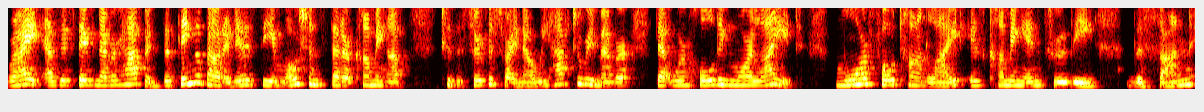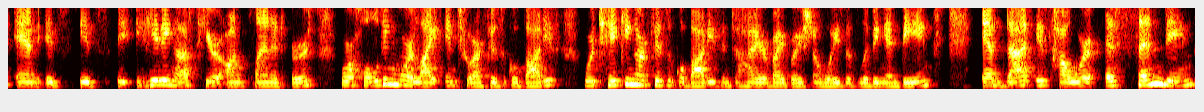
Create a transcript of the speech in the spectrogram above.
Right, as if they've never happened. The thing about it is the emotions that are coming up to the surface right now, we have to remember that we're holding more light. More photon light is coming in through the the sun and it's it's hitting us here on planet Earth. We're holding more light into our physical bodies. We're taking our physical bodies into higher vibrational ways of living and being, and that is how we're ascending,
